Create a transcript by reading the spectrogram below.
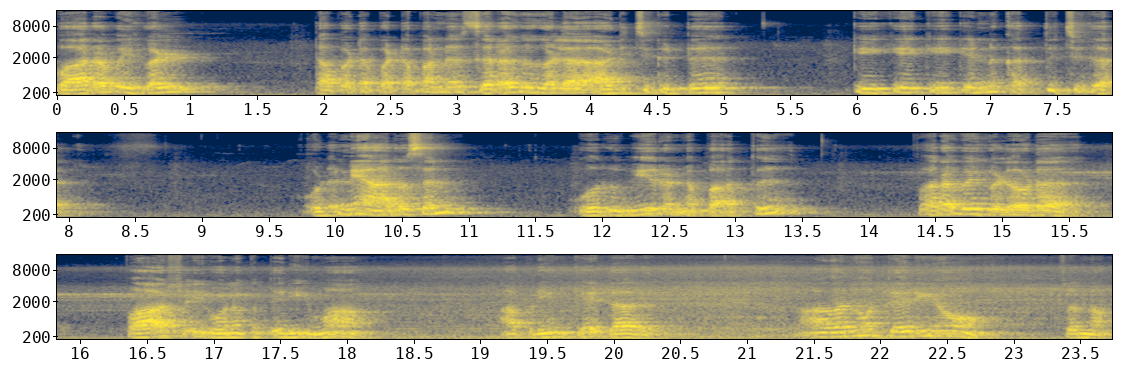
பறவைகள் டப்ப டப்ப டப்பன்னு சிறகுகளை அடிச்சுக்கிட்டு கீ கீ கீக்குன்னு கத்துச்சுக. உடனே அரசன் ஒரு வீரனை பார்த்து பறவைகளோட பாஷை உனக்கு தெரியுமா? அப்படின்னு கேட்டார். அவனும் தெரியும் சொன்னான்.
